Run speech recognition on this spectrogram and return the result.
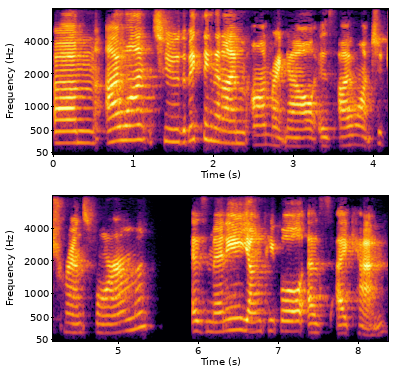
um, I want to, the big thing that I'm on right now is I want to transform as many young people as I can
